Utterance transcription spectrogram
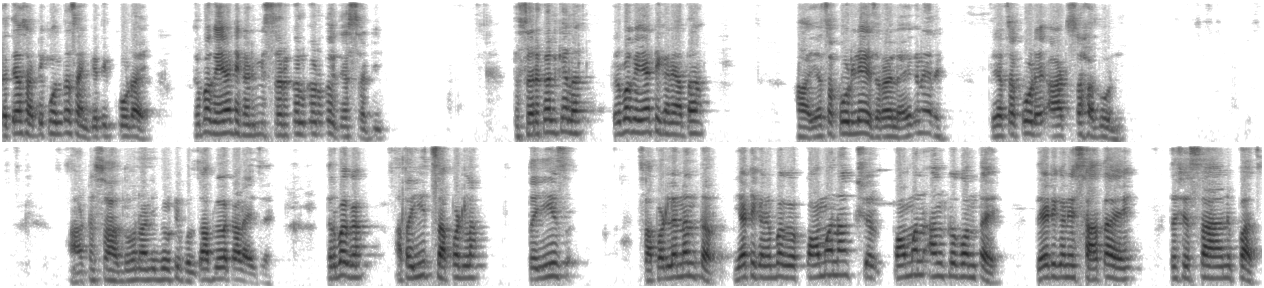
तर त्यासाठी कोणता सांकेतिक कोड आहे? तर बघा या ठिकाणी मी सर्कल करतोय त्यासाठी तर सर्कल केला. तर बघा या ठिकाणी आता हा याचा कोड लिहायचा राहिला आहे का नाही रे? तर याचा कोड आहे आठ सहा दोन. आठ सहा दोन आणि ब्युटिफुलचा आपल्याला काढायचा आहे. तर बघा आता ईज सापडला. तर ईज सापडल्यानंतर या ठिकाणी बघा कॉमन अक्षर कॉमन अंक कोणता आहे? त्या ठिकाणी सात आहे तसे सहा आणि पाच.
